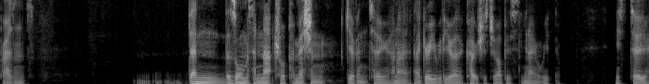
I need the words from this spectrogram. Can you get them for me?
presence, then there's almost a natural permission given to, and I agree with you. A coach's job is, you know, we is to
